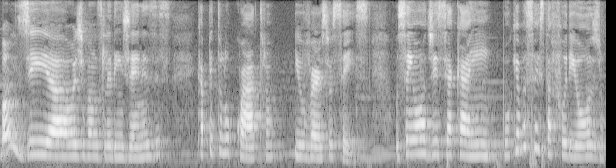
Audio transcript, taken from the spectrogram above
Bom dia! Hoje vamos ler em Gênesis, capítulo 4 e o verso 6. O Senhor disse a Caim: Por que você está furioso?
